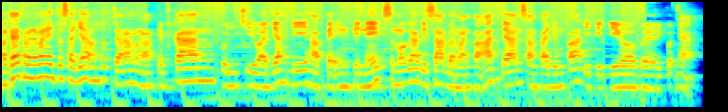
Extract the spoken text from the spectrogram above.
Oke teman-teman itu saja untuk cara mengaktifkan kunci wajah di HP Infinix. Semoga bisa bermanfaat dan sampai jumpa di video berikutnya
